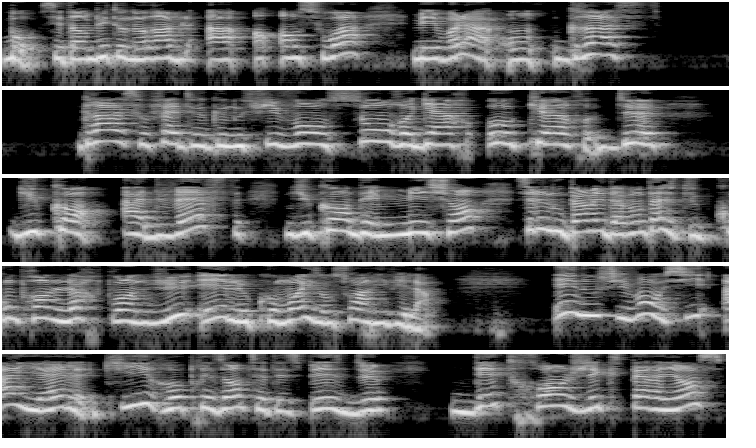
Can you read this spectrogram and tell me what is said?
Bon, c'est un but honorable à, en, soi, mais voilà, on, grâce, grâce au fait que nous suivons son regard au cœur de du camp adverse, du camp des méchants, cela nous permet davantage de comprendre leur point de vue et le comment ils en sont arrivés là. Et nous suivons aussi Ayel qui représente cette espèce de d'étrange expérience.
